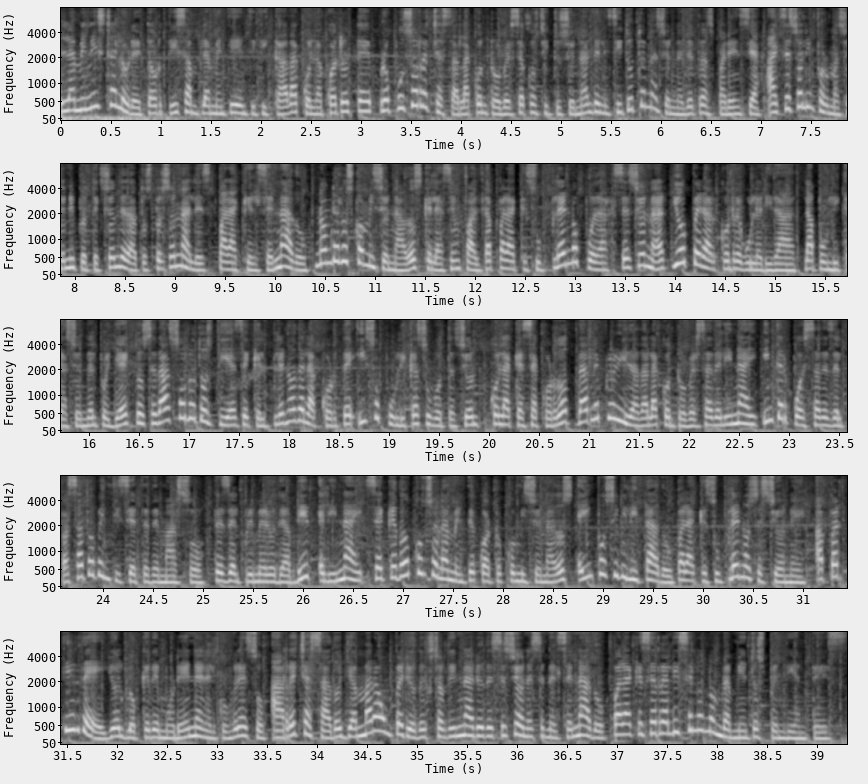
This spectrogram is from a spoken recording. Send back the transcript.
La ministra Loreta Ortiz, ampliamente identificada con la 4T, propuso rechazar la controversia constitucional del Instituto Nacional de Transparencia, Acceso a la Información y Protección de Datos Personales para que el Senado nombre a los comisionados que le hacen falta para que su Pleno pueda sesionar y operar con regularidad. La publicación del proyecto se da solo dos días de que el Pleno de la Corte hizo pública su votación con la que se acordó darle prioridad a la controversia del INAI interpuesta desde el pasado 27 de marzo. Desde el primero de abril, el INAI se quedó con solamente cuatro comisionados e imposibilitado para que su pleno sesione. A partir de ello, el bloque de Morena en el Congreso ha rechazado llamar a un periodo extraordinario de sesiones en el Senado para que se realicen los nombramientos pendientes.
